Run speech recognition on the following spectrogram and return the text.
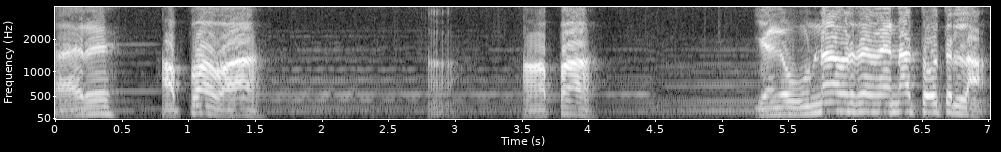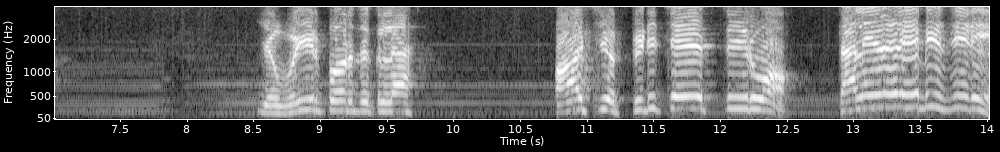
யாரு? அப்பாவா? அப்பா. எங்க உண்ணாவிரதம் வேணா தோத்துடலாம். என் உயிர் போறதுக்குள்ள ஆட்சிய பிடிச்சே தீருவோம். தலைவர் ஏபிசிடி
